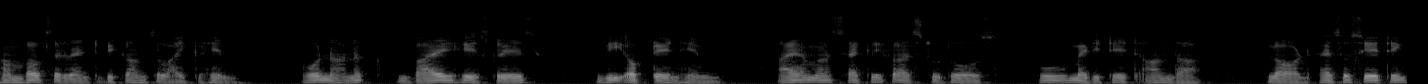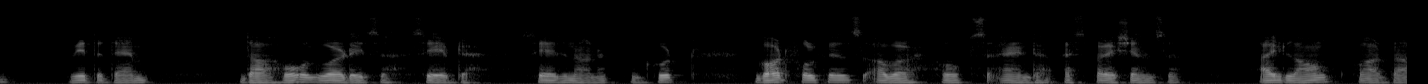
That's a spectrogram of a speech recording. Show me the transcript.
humble servant becomes like him. O Nanak, by his grace we obtain him. I am a sacrifice to those who meditate on the Lord, associating with them, the whole world is saved. Says Nanak, good God fulfills our hopes and aspirations. I long for the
